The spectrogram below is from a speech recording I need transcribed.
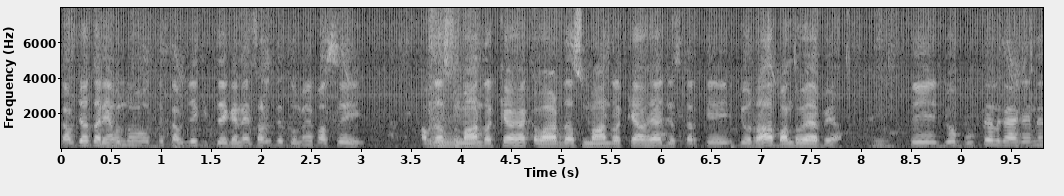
ਕਬਜ਼ਾਧਾਰੀਆਂ ਵੱਲੋਂ ਉੱਥੇ ਕਬਜ਼ੇ ਕੀਤੇ ਗਏ ਨੇ। ਸੜਕ ਦੇ ਦੋਵੇਂ ਪਾਸੇ ਆਪਦਾ ਸਮਾਨ ਰੱਖਿਆ ਹੋਇਆ ਕਵਾੜ ਦਾ ਸਮਾਨ ਰੱਖਿਆ ਹੋਇਆ ਜਿਸ ਕਰਕੇ ਜੋ ਰਾਹ ਬੰਦ ਹੋਇਆ ਪਿਆ ਤੇ ਜੋ ਬੂਟੇ ਲਗਾਏ ਗਏ ਨੇ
